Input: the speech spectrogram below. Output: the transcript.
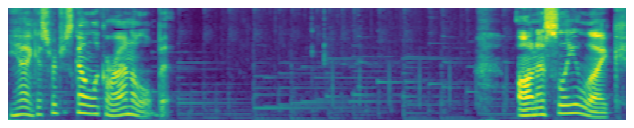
yeah, I guess we're just gonna look around a little bit. Honestly, like,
